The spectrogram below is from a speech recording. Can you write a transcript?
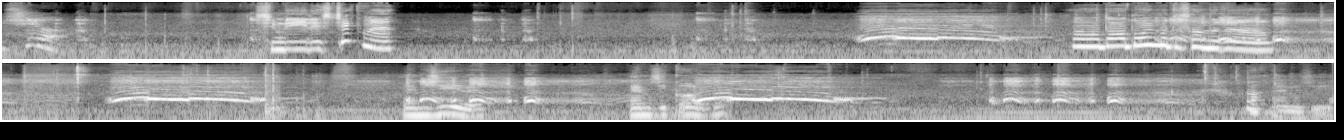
Bir şey yok. Şimdi iyileşecek mi? Aa, daha doymadı sanırım. Emziği ver. Emzik orada. Bak emziği.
